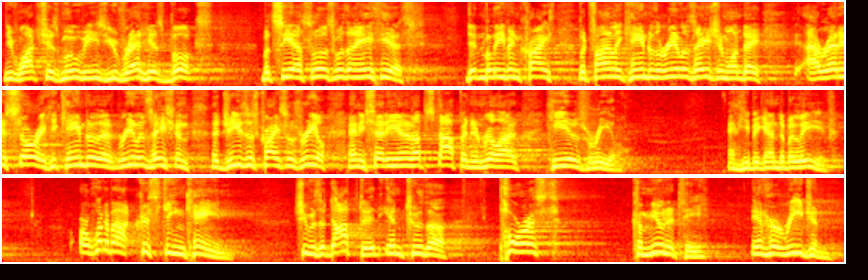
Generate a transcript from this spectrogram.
You've watched his movies, you've read his books, but C.S. Lewis was an atheist. Didn't believe in Christ, but finally came to the realization one day. I read his story. He came to the realization that Jesus Christ was real, and he said he ended up stopping and realized he is real and he began to believe. Or what about Christine Caine? She was adopted into the poorest community in her region.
